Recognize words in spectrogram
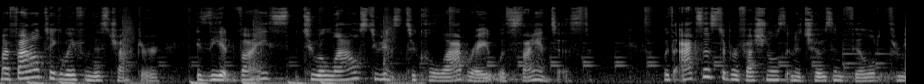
My final takeaway from this chapter is the advice to allow students to collaborate with scientists. With access to professionals in a chosen field through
